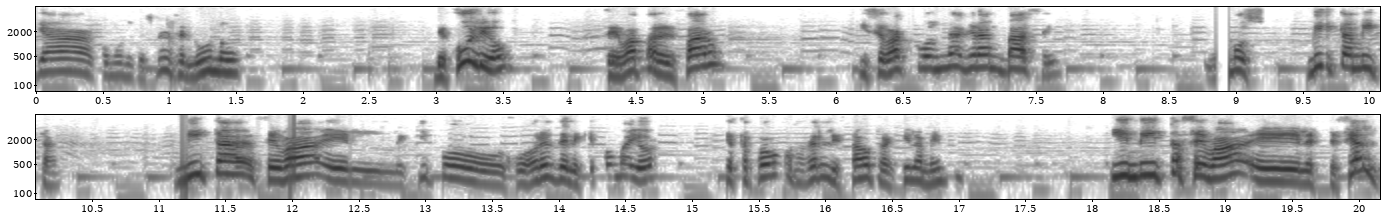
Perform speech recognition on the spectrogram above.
ya Comunicaciones el 1 de julio se va para el Faro y se va con una gran base, digamos, mitad, mitad. Mitad se va el equipo, jugadores del equipo mayor, que hasta podemos hacer el listado tranquilamente. Y mitad se va el especial.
